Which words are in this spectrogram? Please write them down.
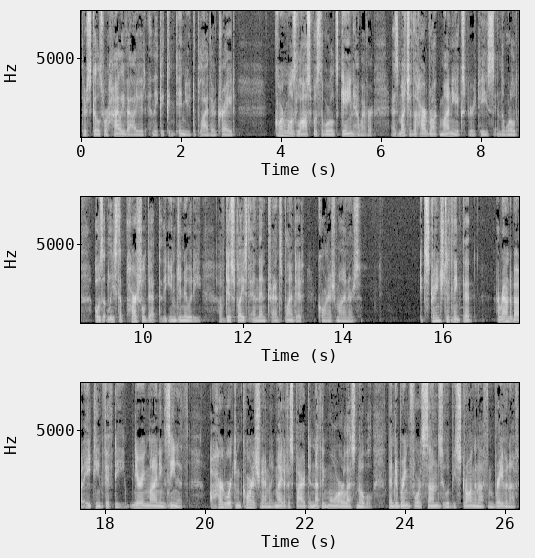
their skills were highly valued and they could continue to ply their trade. Cornwall's loss was the world's gain, however, as much of the hard rock mining expertise in the world owes at least a partial debt to the ingenuity of displaced and then transplanted Cornish miners. It's strange to think that around about 1850, nearing mining zenith, a hard-working Cornish family might have aspired to nothing more or less noble than to bring forth sons who would be strong enough and brave enough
